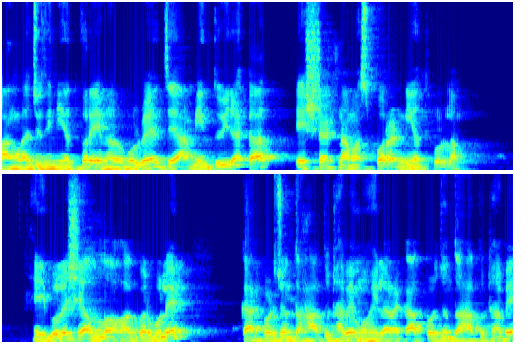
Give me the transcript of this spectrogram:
বাংলা যদি নিয়ত করে এভাবে বলবে যে আমি দুই রাকাত ইশরাক নামাজ পড়ার নিয়ত করলাম। এই বলে সে আল্লাহ আকবর বলে কাঁধ পর্যন্ত হাত উঠাবে, মহিলারা কাঁধ পর্যন্ত হাত উঠাবে,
